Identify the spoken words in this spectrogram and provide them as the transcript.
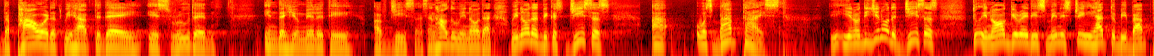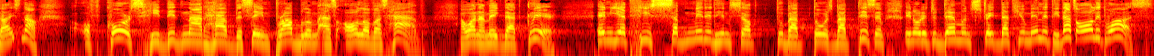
the power that we have today, is rooted in the humility of Jesus. And how do we know that? We know that because Jesus uh, was baptized. You know, did you know that Jesus, to inaugurate his ministry, he had to be baptized? Now, of course, he did not have the same problem as all of us have. I want to make that clear. And yet, he submitted himself to towards baptism in order to demonstrate that humility. That's all it was.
